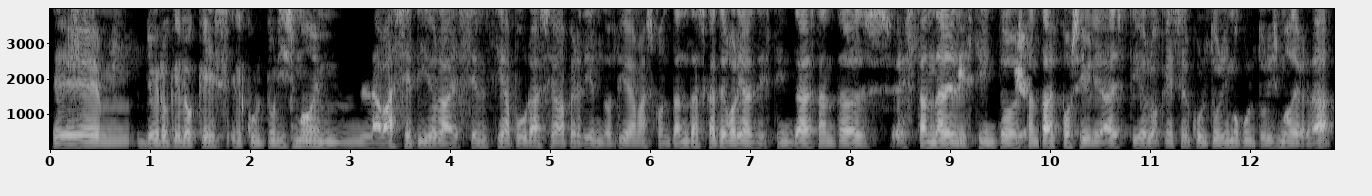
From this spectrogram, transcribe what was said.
Em, yo creo que lo que es el culturismo en la base, tío, la esencia pura se va perdiendo, tío. Además, con tantas categorías distintas, tantos estándares distintos, tantas posibilidades, tío, lo que es el culturismo, culturismo de verdad,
